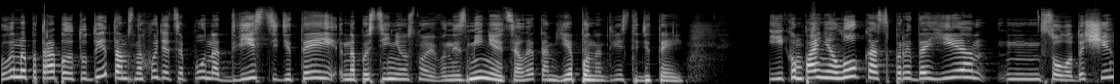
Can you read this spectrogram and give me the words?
Коли ми потрапили туди, там знаходяться понад 200 дітей на постійній основі. Вони змінюються, але там є понад 200 дітей. І компанія Лукас передає солодощі.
